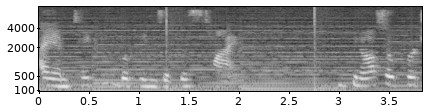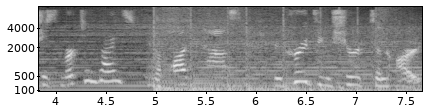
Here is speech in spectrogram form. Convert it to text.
I am taking bookings at this time. You can also purchase merchandise from the podcast, encouraging shirts and art.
